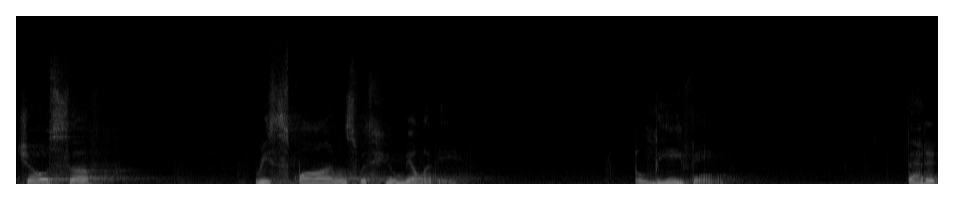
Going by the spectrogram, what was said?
Joseph responds with humility, believing that it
